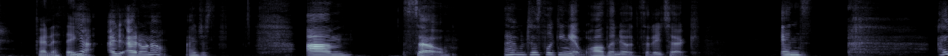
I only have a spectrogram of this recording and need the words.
kind of thing. yeah I, I don't know i just um so i'm just looking at all the notes that i took and i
